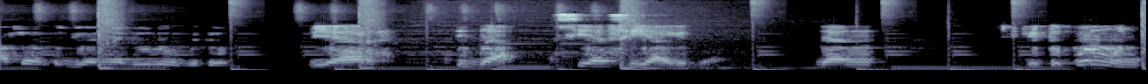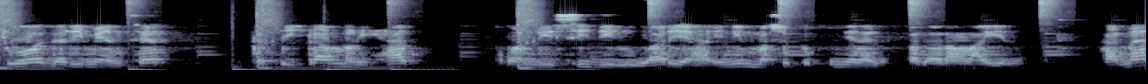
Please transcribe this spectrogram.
harus ada tujuannya dulu gitu biar tidak sia-sia gitu. Dan itu pun muncul dari mindset ketika melihat kondisi di luar ya ini masuk ke penilaian kepada orang lain karena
